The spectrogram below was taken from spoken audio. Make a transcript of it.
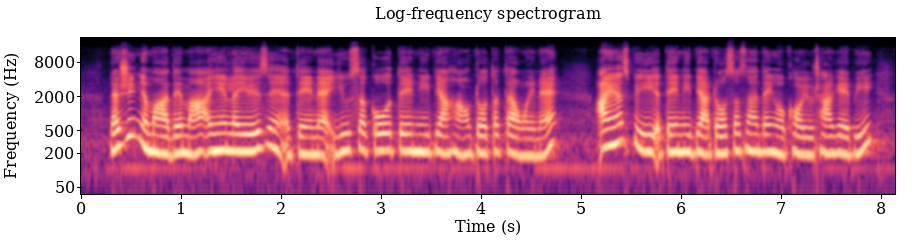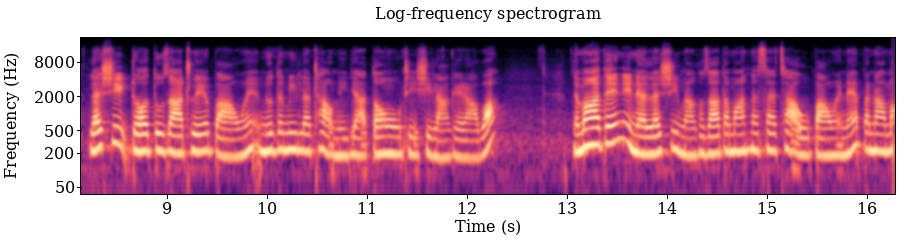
။လက်ရှိမြန်မာအသင်းမှာအရင်လက်ရွေးစင်အသင်းနဲ့ U19 အသင်းနီးပြဟောင်းဒေါ်တက်တက်ဝင်းနဲ့ ISPE အသင်းနီးပြဒေါ်ဆဆန်းသိန်းကိုခေါ်ယူထားခဲ့ပြီးလက်ရှိဒေါ်သူစာထွေးအပါအဝင်အမျိုးသမီးလက်ထောက်နီးပြ3ဦးအထိရှိလာခဲ့တာပါမြန်မာအသင်းအနေနဲ့လက်ရှိမှာကစားသမား26ဦးပါဝင်တဲ့ပနာမ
